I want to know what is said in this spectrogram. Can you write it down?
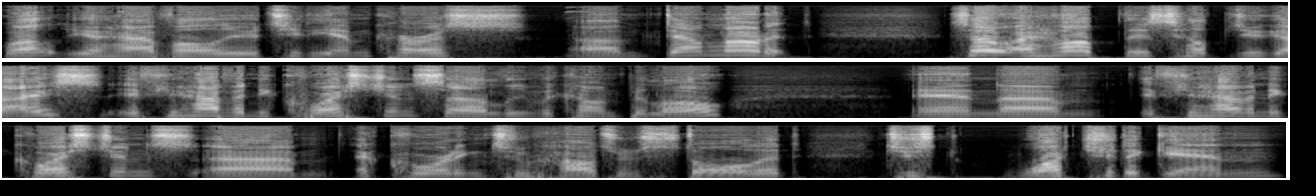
well you have all your TDM cars um, downloaded. So I hope this helped you guys. If you have any questions uh, leave a comment below. And um, if you have any questions um, according to how to install it just watch it again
